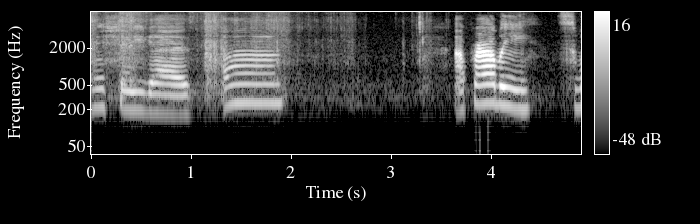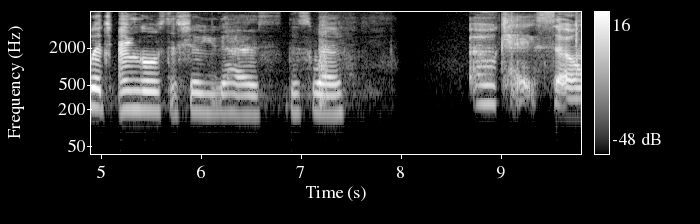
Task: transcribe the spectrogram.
let me show you guys. Um, I'll probably switch angles to show you guys this way. Okay, so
